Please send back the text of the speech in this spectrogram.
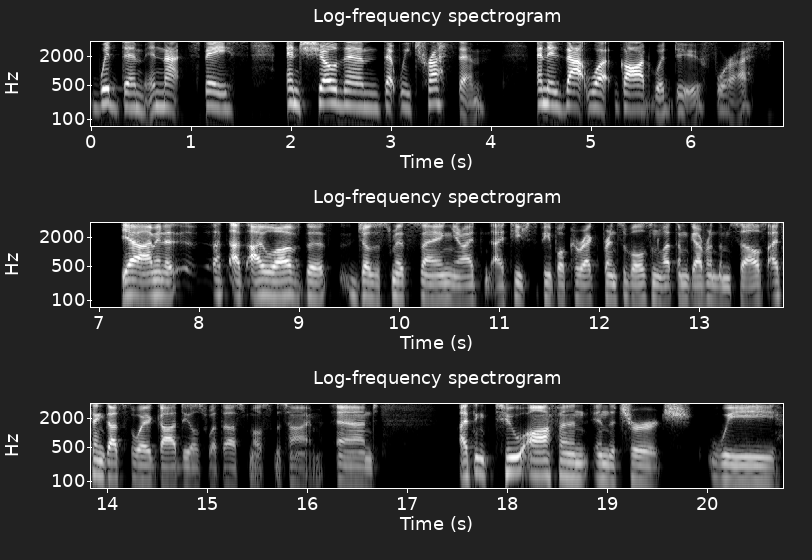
with them in that space and show them that we trust them? And is that what God would do for us? Yeah, I mean, uh, I, I, I, love the Joseph Smith saying, you know, I, I teach the people correct principles and let them govern themselves. I think that's the way God deals with us most of the time. And I think too often in the church, we,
